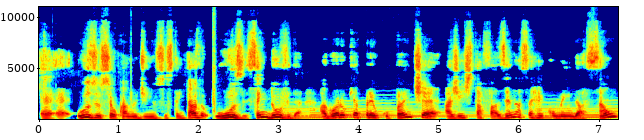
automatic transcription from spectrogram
é, é, use o seu canudinho sustentável, use, sem dúvida. Agora, o que é preocupante é a gente estar tá fazendo essa recomendação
